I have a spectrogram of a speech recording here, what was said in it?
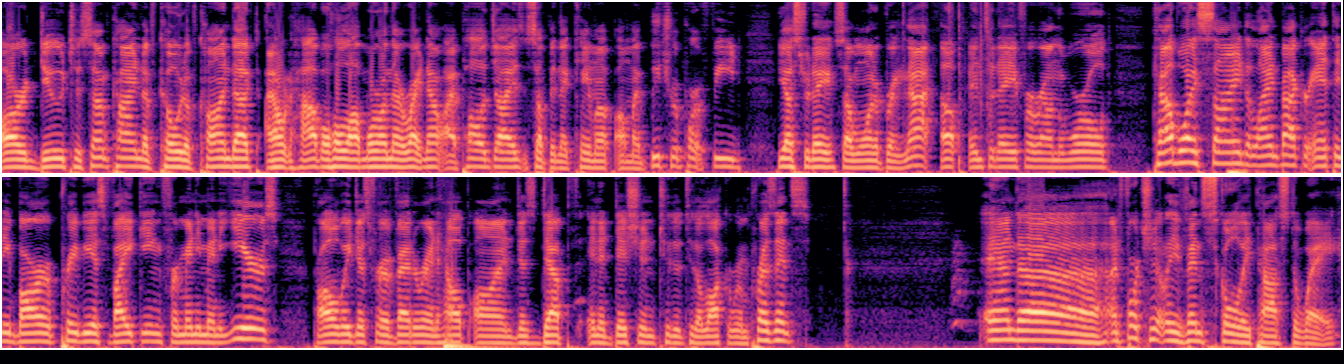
are due to some kind of code of conduct. I don't have a whole lot more on that right now. I apologize. It's something that came up on my Bleacher Report feed yesterday, so I want to bring that up in today for Around the World. Cowboys signed linebacker Anthony Barr, previous Viking for many, many years. Probably just for a veteran help on just depth in addition to the to the locker room presence. And uh, unfortunately, Vince Scully passed away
